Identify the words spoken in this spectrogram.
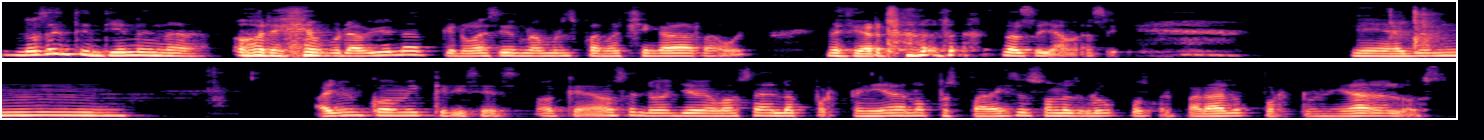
no se te entiende nada. Por ejemplo, había una que no va a decir nombres para no chingar a Raúl, no es cierto, no se llama así. Hay un hay un cómic que dices, ok, vamos a, vamos a dar la oportunidad, no, pues para eso son los grupos, para la oportunidad a los,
